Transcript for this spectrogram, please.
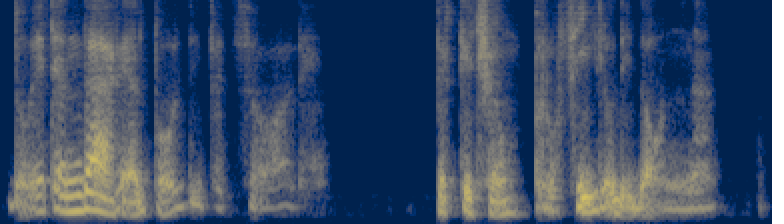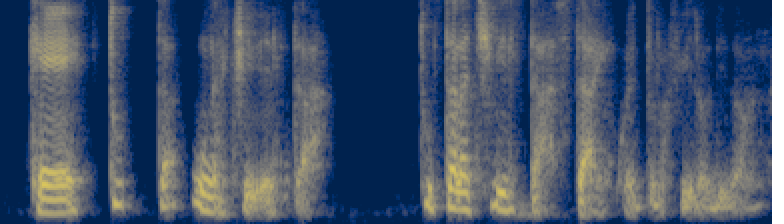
dovete andare al Pol di Pezzoli perché c'è un profilo di donna che è tutta una civiltà. Tutta la civiltà sta in quel profilo di donna.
